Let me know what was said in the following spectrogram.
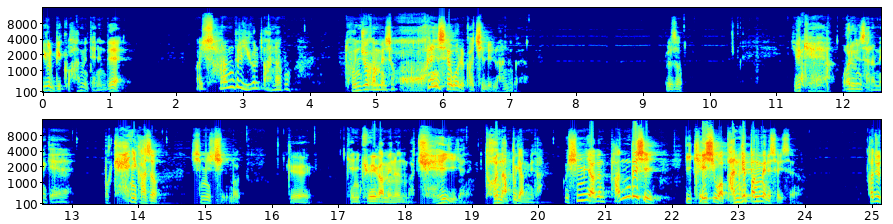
이걸 믿고 하면 되는데 아니 사람들이 이걸 안 하고 돈 줘가면서 오랜 세월을 거칠 일을 하는 거예요. 그래서 이렇게 어려운 사람에게 뭐 괜히 가서 심리치 뭐그 괜히 교회 가면은 막죄 얘기하는 더 나쁘게 합니다. 그 심리학은 반드시 이 계시와 반대 방면에 서 있어요. 아주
